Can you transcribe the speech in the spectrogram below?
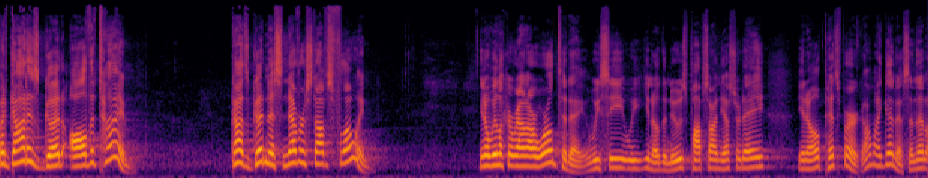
But God is good all the time. God's goodness never stops flowing. You know, we look around our world today. We see, we, you know, the news pops on yesterday you know, Pittsburgh. Oh my goodness. And then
